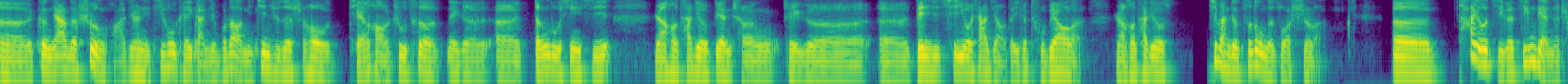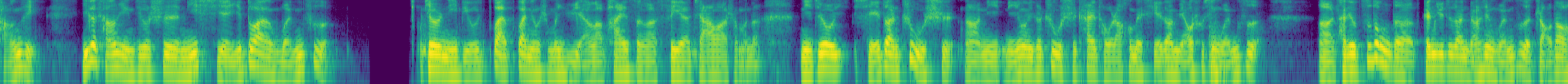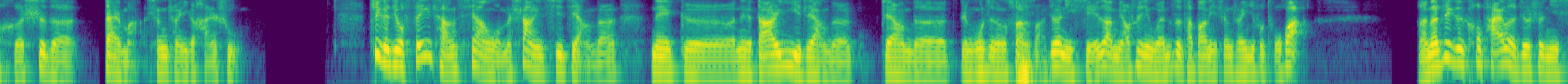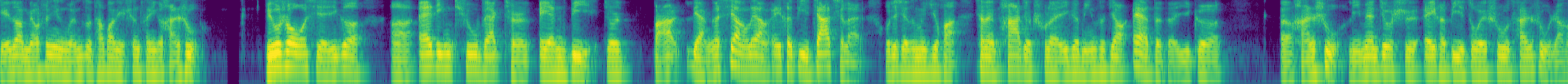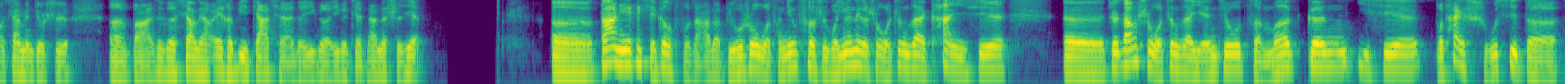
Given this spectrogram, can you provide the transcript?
呃，更加的顺滑，就是你几乎可以感觉不到，你进去的时候填好注册那个呃登录信息。然后它就变成这个呃编辑器右下角的一个图标了，然后它就基本上就自动的做事了。呃，它有几个经典的场景，一个场景就是你写一段文字，就是你比如不管不管你用什么语言了，Python 啊、C 啊、Java 什么的，你就写一段注释啊，你你用一个注释开头，然后后面写一段描述性文字啊，它就自动的根据这段描述性文字找到合适的代码生成一个函数。这个就非常像我们上一期讲的那个那个 DALL-E 这样的这样的人工智能算法，就是你写一段描述性文字，它帮你生成一幅图画啊。那这个 Copilot 就是你写一段描述性文字，它帮你生成一个函数。比如说我写一个啊，adding two vector a and b，就是把两个向量 a 和 b 加起来，我就写这么一句话，下面啪就出来一个名字叫 add 的一个。呃，函数里面就是 a 和 b 作为输入参数，然后下面就是呃把这个向量 a 和 b 加起来的一个一个简单的实现。呃，当然你也可以写更复杂的，比如说我曾经测试过，因为那个时候我正在看一些，呃，就是当时我正在研究怎么跟一些不太熟悉的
